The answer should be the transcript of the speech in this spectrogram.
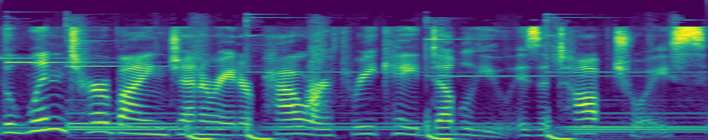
the Wind Turbine Generator Power 3kW is a top choice.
